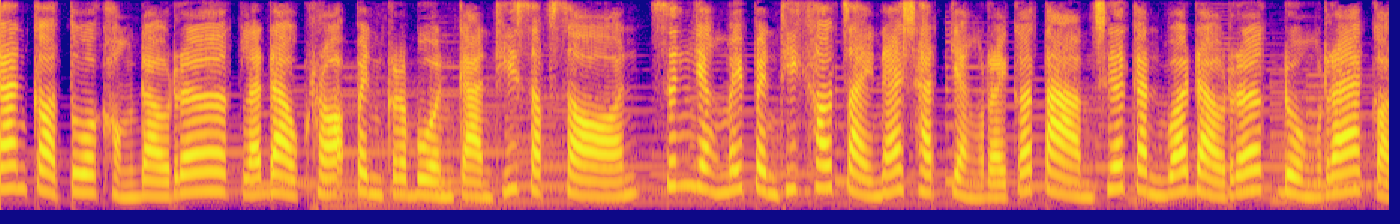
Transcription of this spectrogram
การก่อตัวของดาวฤกษ์และดาวเคราะห์เป็นกระบวนการที่ซับซ้อน ซึ่งยังไม่เป็นที่เข้าใจแน่ชัดอย่างไรก็ตาม เชื่อกันว่าดาวฤกษ์ดวงแรกก่อ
